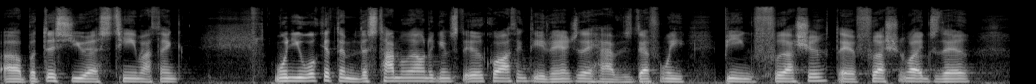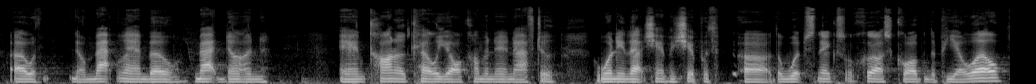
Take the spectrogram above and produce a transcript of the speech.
Uh, but this U.S. team, I think, when you look at them this time around against the Iroquois, I think the advantage they have is definitely being fresher. They have fresh legs there uh, with you know Matt Rambo, Matt Dunn, and Connor Kelly all coming in after winning that championship with uh, the Whipsnakes Lacrosse Club in the PLL.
